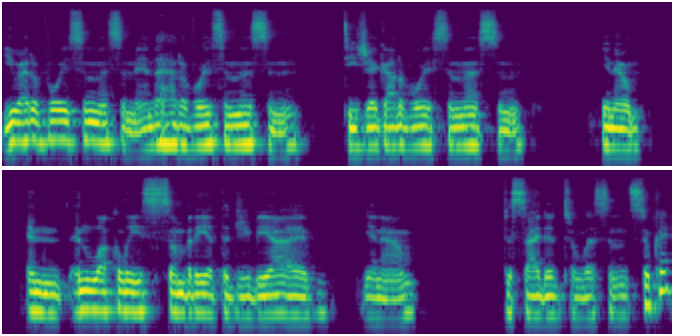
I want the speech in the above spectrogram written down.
you had a voice in this, Amanda had a voice in this, and DJ got a voice in this, and you know, and and luckily somebody at the GBI, you know, decided to listen. So kind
